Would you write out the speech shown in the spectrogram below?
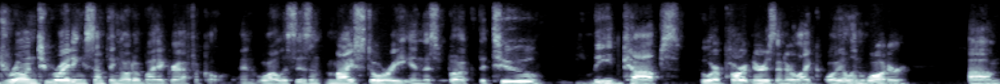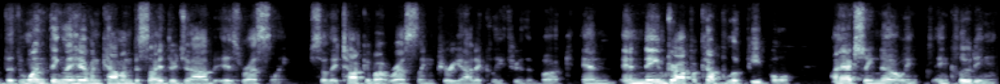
drawn to writing something autobiographical. And while this isn't my story in this book, the two lead cops who are partners and are like oil and water, um, the, the one thing they have in common beside their job is wrestling. So they talk about wrestling periodically through the book and and name drop a couple of people I actually know, in, including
